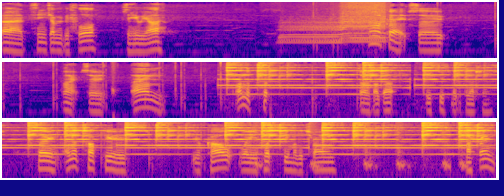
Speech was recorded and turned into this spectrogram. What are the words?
uh, seen each other before. So here we are. Okay, so Alright, so um on the sorry about that. It's just make connections. So on the top here is your car where you put steam on the train. My friend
